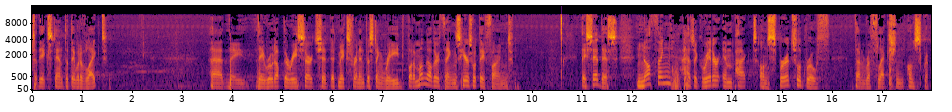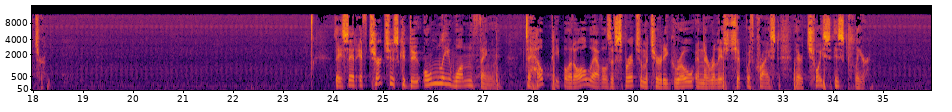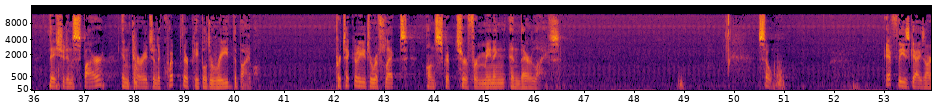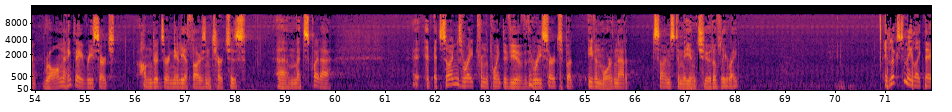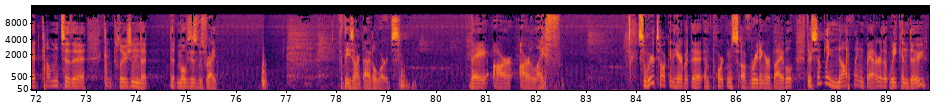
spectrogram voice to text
to the extent that they would have liked. Uh, they they wrote up their research. It, it makes for an interesting read. But among other things, here's what they found. They said this: nothing has a greater impact on spiritual growth than reflection on Scripture. They said if churches could do only one thing to help people at all levels of spiritual maturity grow in their relationship with Christ, their choice is clear. They should inspire, encourage, and equip their people to read the Bible, particularly to reflect on Scripture for meaning in their lives. So, if these guys aren't wrong, I think they researched hundreds or nearly a thousand churches. Um, it's quite a. It, it, sounds right from the point of view of the research, but even more than that, it sounds to me intuitively right. It looks to me like they had come to the conclusion that, that Moses was right. That these aren't idle words. They are our life. So we're talking here about the importance of reading our Bible. There's simply nothing better that we can do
